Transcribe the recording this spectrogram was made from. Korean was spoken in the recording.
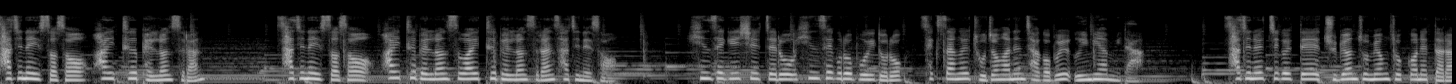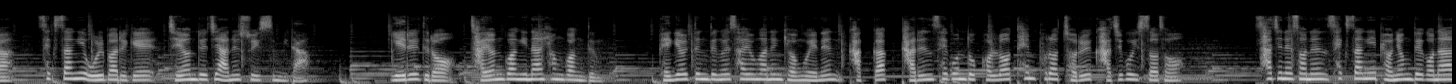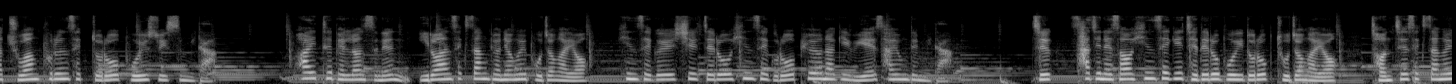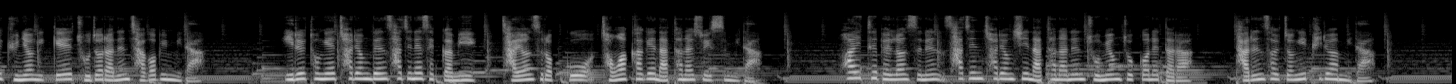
사진에 있어서 화이트 밸런스란? 사진에 있어서 화이트 밸런스 화이트 밸런스란 사진에서 흰색이 실제로 흰색으로 보이도록 색상을 조정하는 작업을 의미합니다. 사진을 찍을 때 주변 조명 조건에 따라 색상이 올바르게 재현되지 않을 수 있습니다. 예를 들어 자연광이나 형광 등, 백열등 등을 사용하는 경우에는 각각 다른 색온도 컬러 템프러처를 가지고 있어서 사진에서는 색상이 변형되거나 주황 푸른 색조로 보일 수 있습니다. 화이트 밸런스는 이러한 색상 변형을 보정하여 흰색을 실제로 흰색으로 표현하기 위해 사용됩니다. 즉, 사진에서 흰색이 제대로 보이도록 조정하여 전체 색상을 균형 있게 조절하는 작업입니다. 이를 통해 촬영된 사진의 색감이 자연스럽고 정확하게 나타날 수 있습니다. 화이트 밸런스는 사진 촬영 시 나타나는 조명 조건에 따라 다른 설정이 필요합니다.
